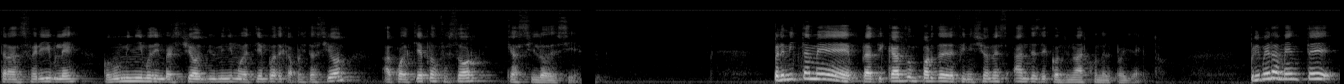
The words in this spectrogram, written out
transferible con un mínimo de inversión y un mínimo de tiempo de capacitación a cualquier profesor que así lo desee. Permítame platicar de un par de definiciones antes de continuar con el proyecto. Primeramente,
